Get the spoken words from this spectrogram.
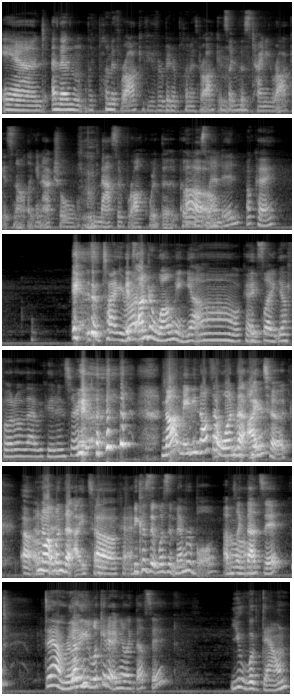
and and then like Plymouth Rock. If you've ever been to Plymouth Rock, it's Mm-hmm. like this tiny rock. It's not like an actual massive rock where the pilgrims Oh. landed. Okay. It's a tiny It's underwhelming, yeah. Oh, okay. It's like- yeah, photo of that we could insert. Not maybe not that one that I took. Oh, Not one that I took. Oh, okay. Because it wasn't memorable. I was Oh. like, that's it. Damn, really? Yeah, you look at it and you're like, that's it. You look down.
